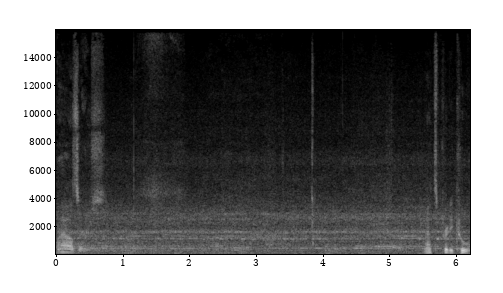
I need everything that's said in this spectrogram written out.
Wowzers. That's pretty cool.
